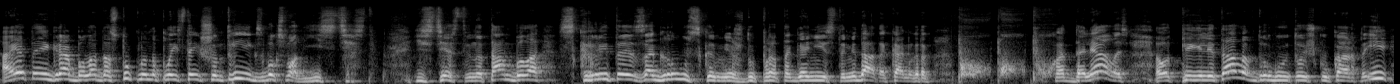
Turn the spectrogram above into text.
а эта игра была доступна на PlayStation 3 и Xbox One. Естественно. Естественно, там была скрытая загрузка между протагонистами. Да, так камера так пух, отдалялась, а вот перелетала в другую точку карты и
